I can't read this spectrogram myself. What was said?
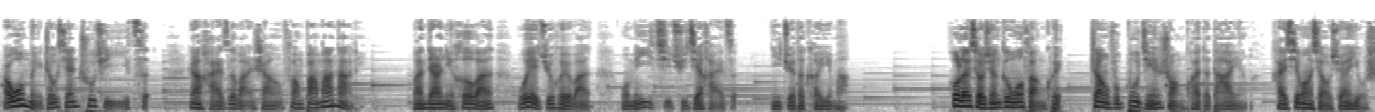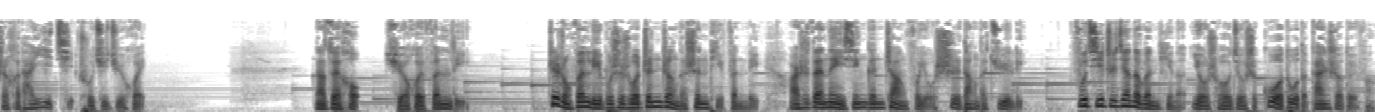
而我每周先出去一次，让孩子晚上放爸妈那里。晚点你喝完，我也聚会完，我们一起去接孩子，你觉得可以吗？后来小璇跟我反馈，丈夫不仅爽快的答应了，还希望小璇有时和他一起出去聚会。那最后学会分离，这种分离不是说真正的身体分离，而是在内心跟丈夫有适当的距离。夫妻之间的问题呢，有时候就是过度的干涉对方，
